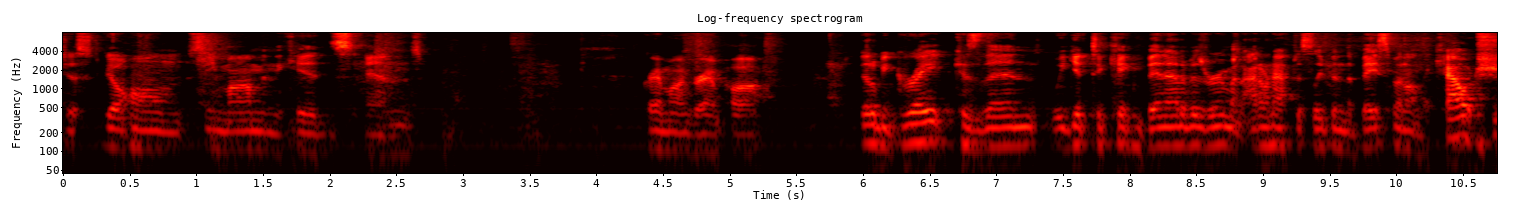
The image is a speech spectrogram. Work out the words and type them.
Just go home, see mom and the kids, and grandma and grandpa. It'll be great because then we get to kick Ben out of his room, and I don't have to sleep in the basement on the couch.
